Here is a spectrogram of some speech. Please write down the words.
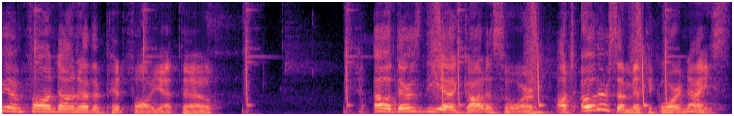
we haven't fallen down another pitfall yet, though. Oh, there's the uh, goddess orb. Oh, there's a mythic ore. Nice.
